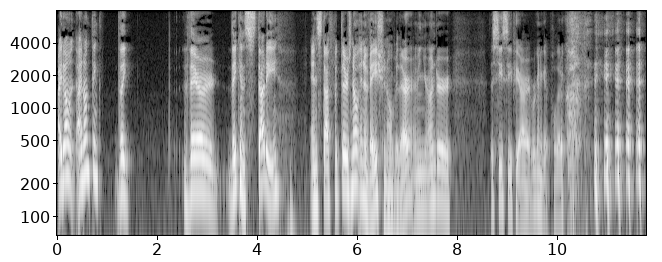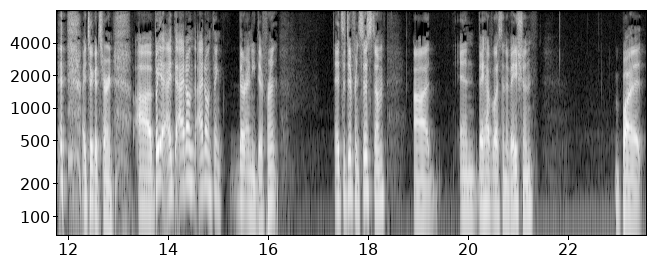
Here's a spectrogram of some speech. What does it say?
I don't, I don't think like they're, they can study and stuff, but there's no innovation over there. I mean, you're under the CCP. All right, we're gonna get political. I took a turn, uh, but yeah, I, I don't I don't think they're any different. It's a different system, uh, and they have less innovation. But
